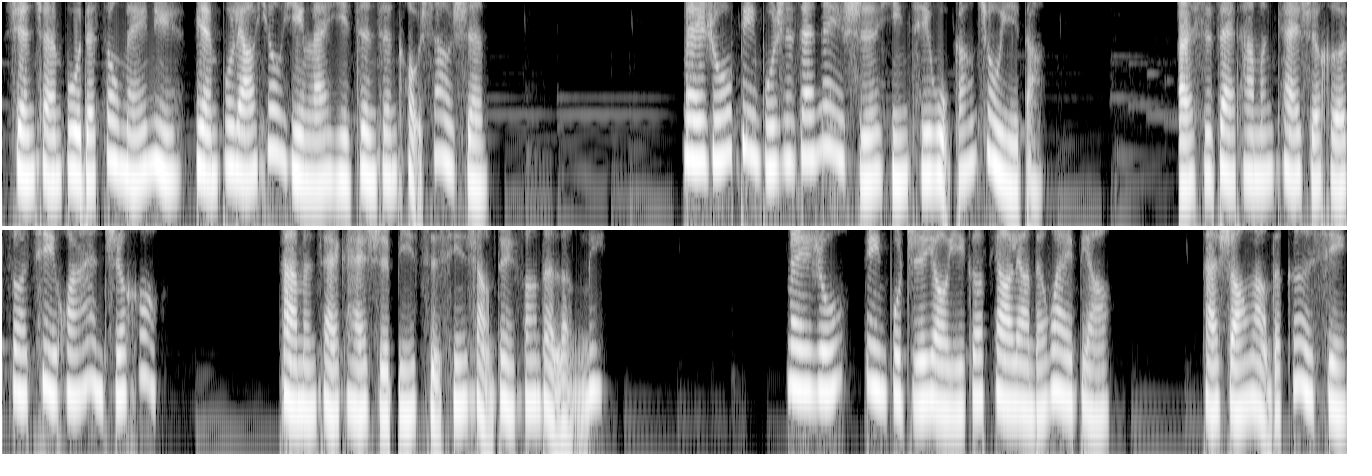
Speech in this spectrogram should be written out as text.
宣传部的宋美女免不了又引来一阵阵口哨声。美如并不是在那时引起武刚注意的，而是在他们开始合作计划案之后，他们才开始彼此欣赏对方的能力。美如并不只有一个漂亮的外表，她爽朗的个性、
